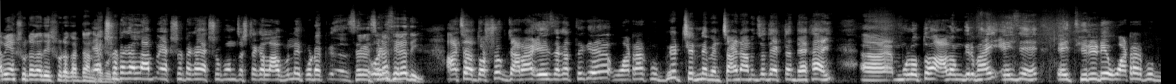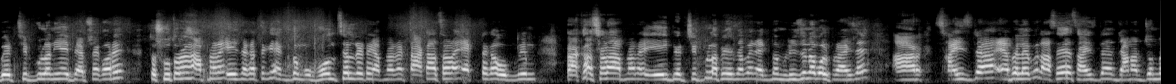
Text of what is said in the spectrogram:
আমি একশো টাকা দেড়শো টাকার ধান্দা একশো টাকা লাভ একশো টাকা একশো পঞ্চাশ টাকা লাভ হলে প্রোডাক্ট ছেড়ে দিই। আচ্ছা দর্শক যারা এই জায়গা থেকে ওয়াটারপ্রুফ বেডশিট নেবেন চাই না আমি যদি একটা দেখাই মূলত আলমগীর ভাই এই যে এই থ্রি ডি ওয়াটারপ্রুফ বেডশিটগুলো নিয়ে ব্যবসা করে তো সুতরাং আপনারা এই জায়গা থেকে একদম হোলসেল রেটে আপনারা টাকা ছাড়া এক টাকা অগ্রিম টাকা ছাড়া আপনারা এই বেডশিটগুলো পেয়ে যাবেন একদম রিজনেবল প্রাইসে আর সাইজটা অ্যাভেলেবেল আছে সাইজটা জানার জন্য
